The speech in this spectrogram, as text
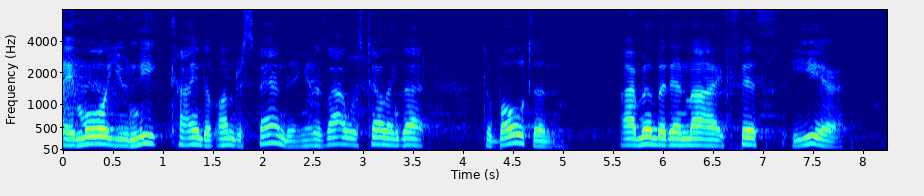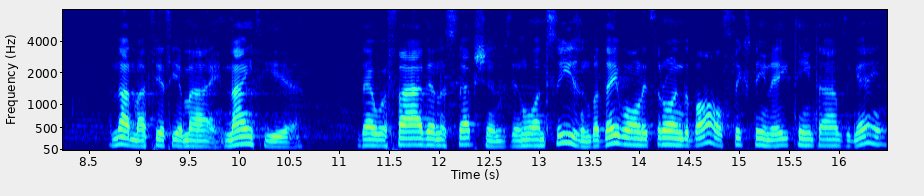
a more unique kind of understanding. And as I was telling that to Bolton, I remembered in my fifth year, not my fifth year, my ninth year, there were five interceptions in one season, but they were only throwing the ball 16 to 18 times a game,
